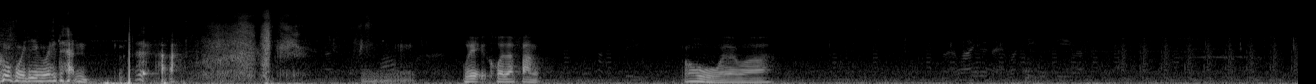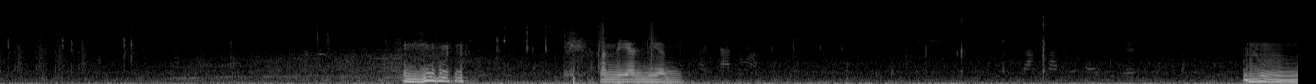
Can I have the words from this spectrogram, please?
โอ้ยยิงไม่ทันเฮ้ยคนละฝั่งโอ้โหอะไรวะ ไหนมาอยู่ไหนมาทีทีมัน มันเนียนเนียนการว่ะการการไม่พอมือ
